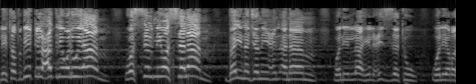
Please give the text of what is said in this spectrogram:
لتطبيق العدل والوئام والسلم والسلام بين جميع الأنام. ولله العزة ولرسوله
